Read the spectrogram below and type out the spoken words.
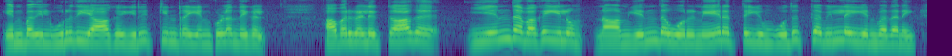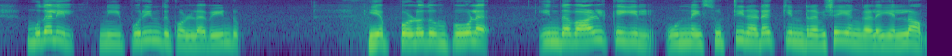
என்பதில் உறுதியாக இருக்கின்ற என் குழந்தைகள் அவர்களுக்காக எந்த வகையிலும் நாம் எந்த ஒரு நேரத்தையும் ஒதுக்கவில்லை என்பதனை முதலில் நீ புரிந்து கொள்ள வேண்டும். எப்பொழுதும் போல இந்த வாழ்க்கையில் உன்னை சுற்றி நடக்கின்ற விஷயங்களை எல்லாம்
